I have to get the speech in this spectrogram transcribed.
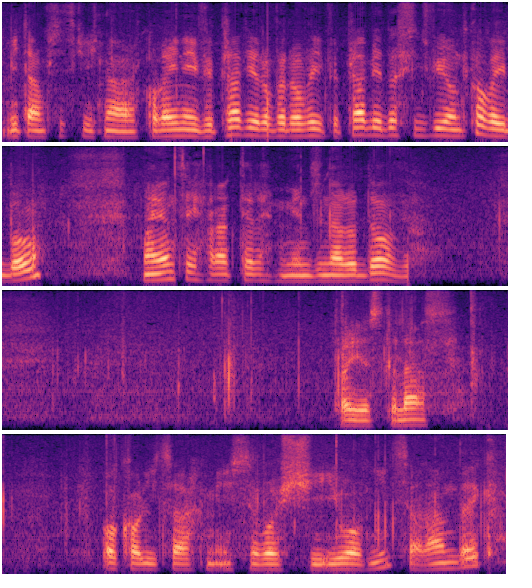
Witam wszystkich na kolejnej wyprawie rowerowej, wyprawie dosyć wyjątkowej, bo mającej charakter międzynarodowy. To jest las w okolicach miejscowości Iłownica, Landek.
